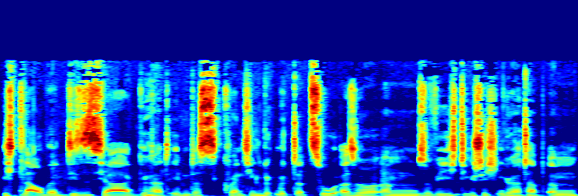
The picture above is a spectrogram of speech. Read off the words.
ich glaube, dieses Jahr gehört eben das Quentin Glück mit dazu. Also, ähm, so wie ich die Geschichten gehört habe, ähm,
